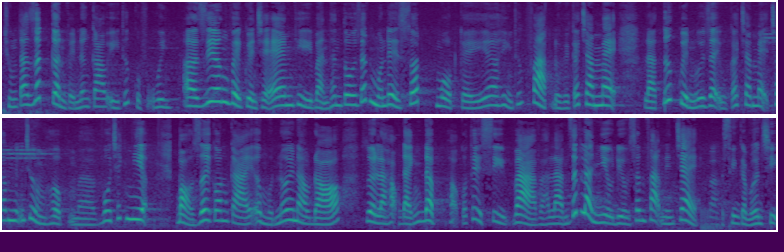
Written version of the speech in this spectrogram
Chúng ta rất cần phải nâng cao ý thức của phụ huynh. À, riêng về quyền trẻ em thì bản thân tôi rất muốn đề xuất một cái à, hình thức phạt đối với các cha mẹ là tước quyền nuôi dạy của các cha mẹ trong những trường hợp mà vô trách nhiệm. Bỏ rơi con cái ở một nơi nào đó rồi là họ đánh đập họ có thể xỉ vả và làm rất là nhiều điều xâm phạm đến trẻ. Vâng, xin cảm ơn chị.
